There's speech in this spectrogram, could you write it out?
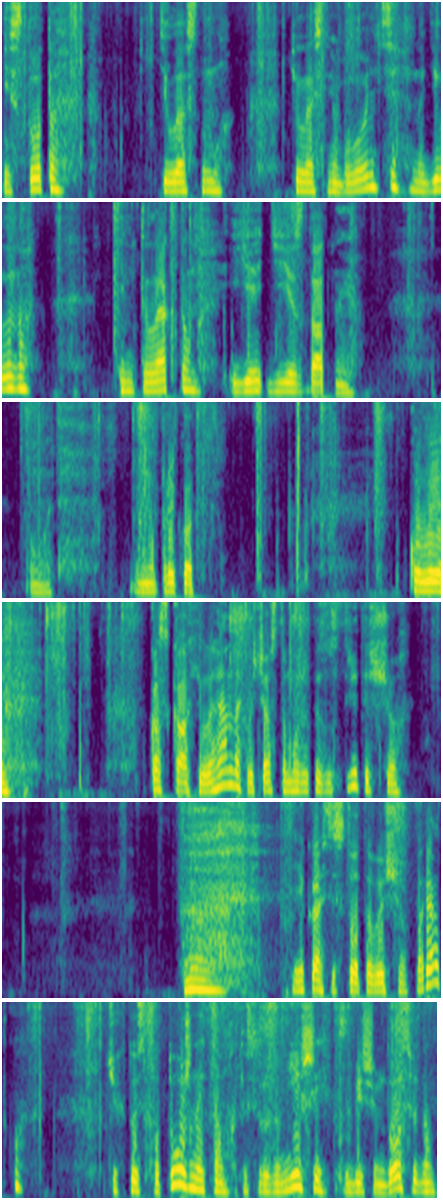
істота в тілесному тілесній оболонці наділена інтелектом і є дієздатною. От. Наприклад, коли в казках і легендах ви часто можете зустріти, що якась істота вищого порядку, чи хтось потужний, там, хтось розумніший, з більшим досвідом,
